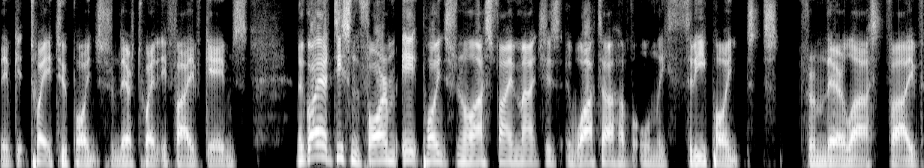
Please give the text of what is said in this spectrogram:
They've got 22 points from their 25 games. Nagoya, decent form, eight points from the last five matches. Iwata have only three points from their last five,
